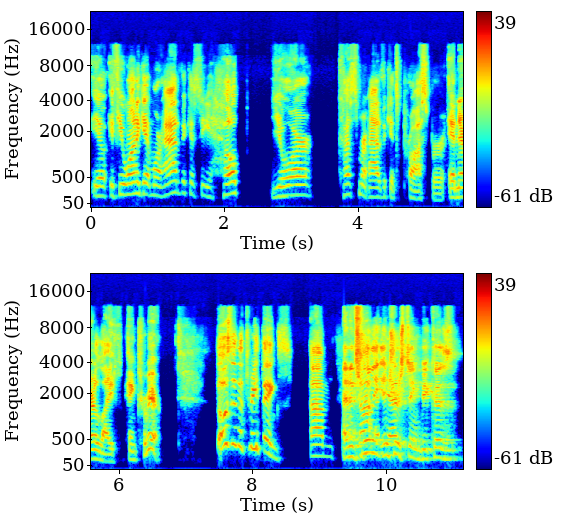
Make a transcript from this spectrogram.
you know if you want to get more advocacy help your customer advocates prosper in their life and career those are the three things um, and it's really again, interesting because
